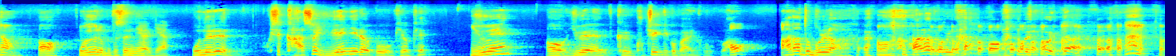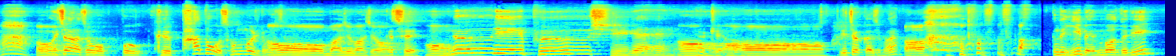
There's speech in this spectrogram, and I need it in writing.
형, 어, 오늘은 무슨 이야기야? 오늘은 혹시 가수 유엔이라고 기억해? 유엔? 어, 유엔 그 국제기구 말고. 와. 어? 알아도 몰라. 어. 알아도 몰라? 왜 몰라? 어. 뭐 있잖아, 저뭐그 파도 선물 이런 거. 어, 맞아, 맞아. 그치? 어. 눈이 부시게 어. 이렇게 어. 어. 1절까지만. 어. 근데 이 멤버들이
